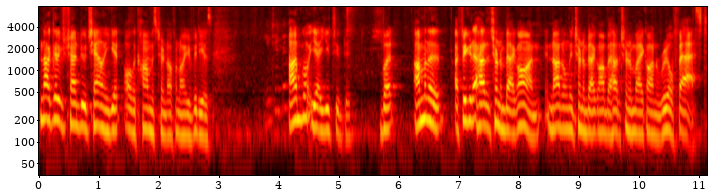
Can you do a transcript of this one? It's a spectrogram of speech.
Not good if you're trying to do a channel and you get all the comments turned off on all your videos. YouTube did? I'm going. Yeah, YouTube did, but I'm gonna. I figured out how to turn them back on. Not only turn them back on, but how to turn them back on real fast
